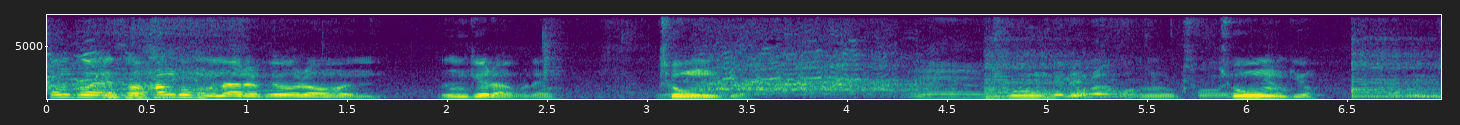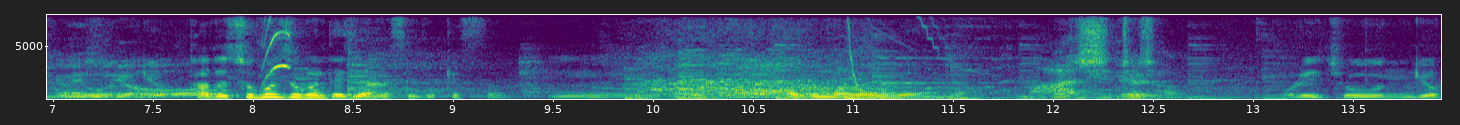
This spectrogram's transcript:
홍고에서 한국 문화를 배우러 온 은교라고 그래. 조은교. 조은교라고? 응, 조은교. 다들 수근수근 되지 않았으면 좋겠어. 한국말 너무 잘한다 아, 진짜 잘 우리 조은교.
